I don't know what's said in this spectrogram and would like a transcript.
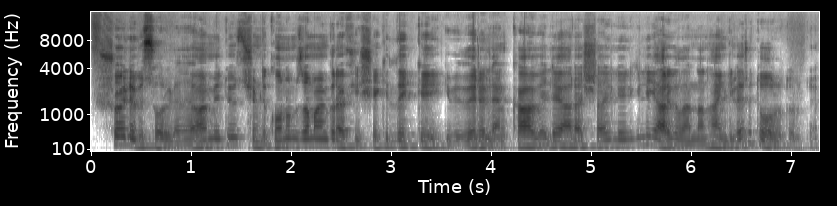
Şöyle bir soruyla devam ediyoruz. Şimdi konum zaman grafiği şekildeki gibi verilen K ve L araçlarıyla ilgili yargılarından hangileri doğrudur diyor.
